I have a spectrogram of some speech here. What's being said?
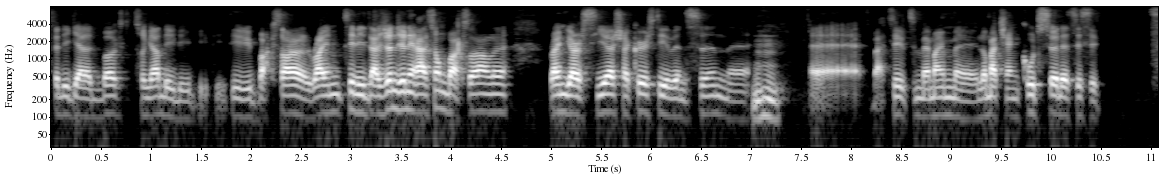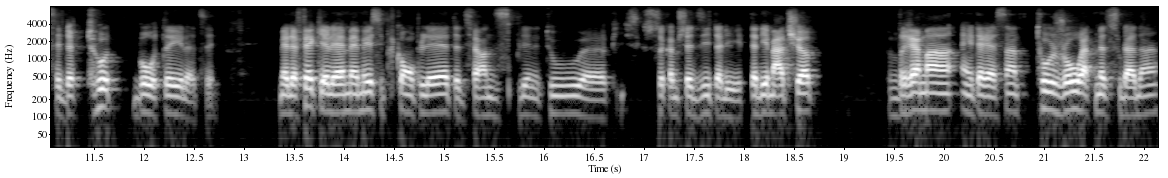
fais des galas de boxe, tu regardes des, des, des, boxeurs, Ryan, la jeune génération de boxeurs, là, Ryan Garcia, Shakur Stevenson, euh, mm-hmm. euh, ben, tu mets même euh, Lomachenko, tout ça, c'est de toute beauté. Là, mais le fait que le MMA, c'est plus complet, tu as différentes disciplines et tout, puis ça, comme je te dis, tu as, as, des match-ups vraiment intéressant, toujours à te mettre sous la dent.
